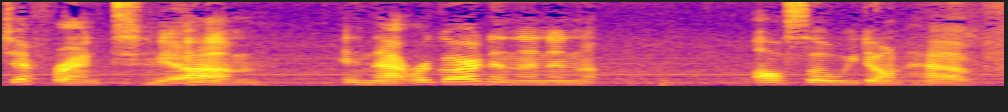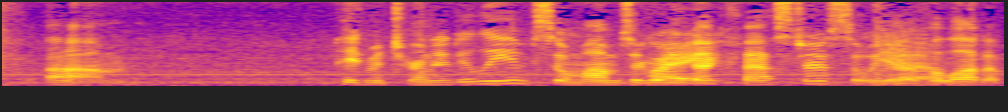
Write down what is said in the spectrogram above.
different Yeah. um, in that regard. And then in, also, we don't have um, paid maternity leave, so moms are going Right. back faster. So we Yeah. have a lot of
